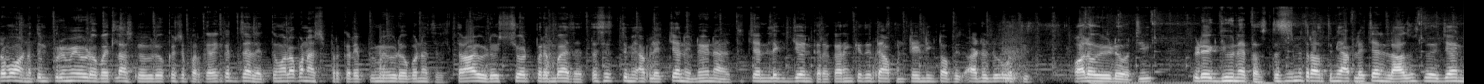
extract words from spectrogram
तर भावानं तुम्ही प्रीमियम व्हिडिओ बघितला असतो व्हिडिओ कशा प्रकारे कधी झाले तुम्हाला पण अशा प्रकारे प्रीमियम व्हिडिओ बनवायचा असेल. तर हा व्हिडिओ शॉर्टपर्यंत बघायचा तसेच तुम्ही आपल्या चॅनल नवीन आहात तर चॅनल एक जॉईन करा. कारण की तिथे आपण ट्रेंडिंग टॉपिक ऑडिओवरती ऑल ओव्हर व्हिडिओवरती व्हिडिओ घेऊन येतात तसेच मित्रांनो तुम्ही आपल्या चॅनलला अजून जॉईन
